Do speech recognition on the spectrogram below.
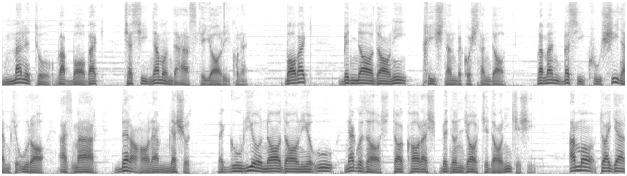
من تو و بابک کسی نمانده است که یاری کند. بابک به نادانی خیشتن بکشتن داد و من بسی کوشیدم که او را از مرگ برهانم نشد و گولی و نادانی او نگذاشت تا کارش به دنجا که دانی کشید. اما تو اگر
